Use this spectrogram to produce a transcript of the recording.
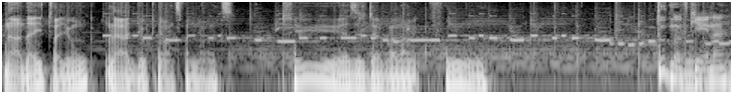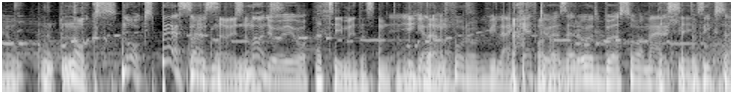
na, de itt vagyunk. Leadjuk 88. Hű, ez is de valami. Fú. Tudnod kéne. Jó. Nox. Nox, persze, Persze, hogy Nox. Nox. Nagyon jó. A címét ezt nem tudom. Igen, de a Nox. forog világ. Ja, forog. 2005-ből szól már itt az. X-en.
